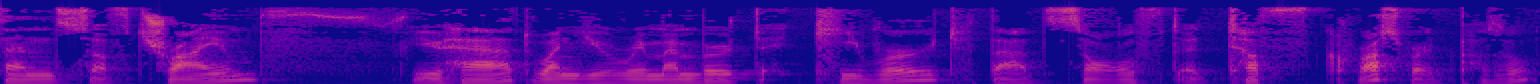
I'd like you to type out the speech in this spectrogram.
sense of triumph you had when you remembered a keyword that solved a tough crossword puzzle,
